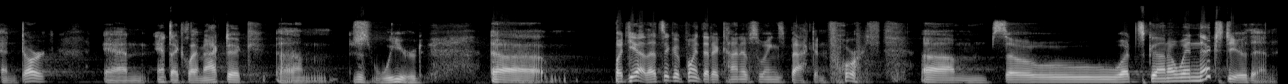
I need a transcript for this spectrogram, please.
and dark and anticlimactic, um, just weird. Uh, but yeah, that's a good point that it kind of swings back and forth. Um, so what's gonna win next year then?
